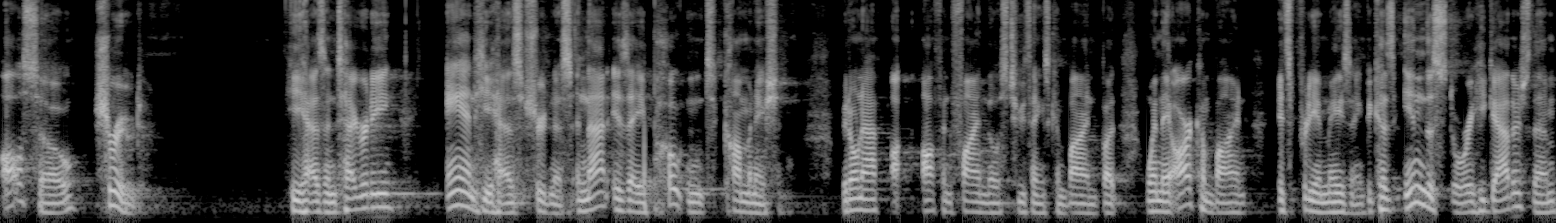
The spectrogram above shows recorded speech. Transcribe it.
also shrewd. He has integrity and he has shrewdness, and that is a potent combination. We don't have, often find those two things combined, but when they are combined, it's pretty amazing because in the story, he gathers them,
